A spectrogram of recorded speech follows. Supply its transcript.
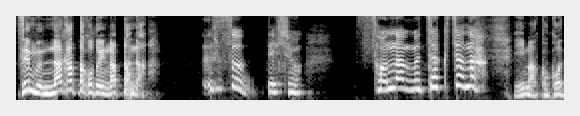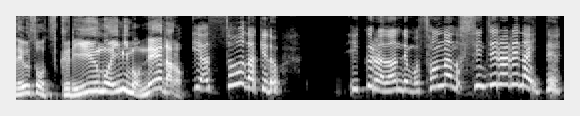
全部なかったことになったんだ。嘘でしょ。そんな無茶苦茶な。今ここで嘘をつく理由も意味もねえだろ。いやそうだけどいくらなんでもそんなの信じられないって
